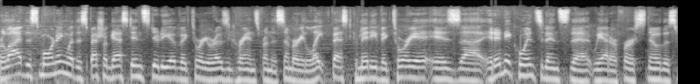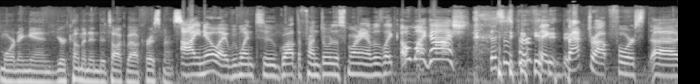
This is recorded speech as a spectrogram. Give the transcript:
We're live this morning with a special guest in studio, Victoria Rosancrans from the Sunbury Litefest Committee. Victoria, is uh, it any coincidence that we had our first snow this morning and you're coming in to talk about Christmas? I know. I went to go out the front door this morning. I was like, oh my gosh, this is perfect backdrop for uh,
